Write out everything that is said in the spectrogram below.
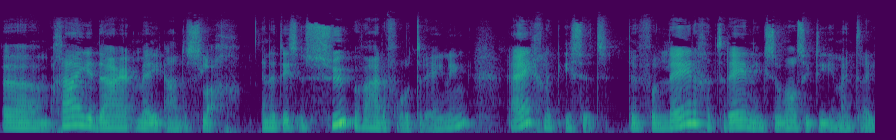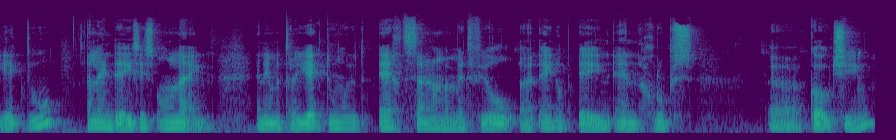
um, ga je daarmee aan de slag. En het is een super waardevolle training. Eigenlijk is het de volledige training zoals ik die in mijn traject doe, alleen deze is online. En in mijn traject doen we het echt samen met veel één op één en groepscoaching. Uh,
